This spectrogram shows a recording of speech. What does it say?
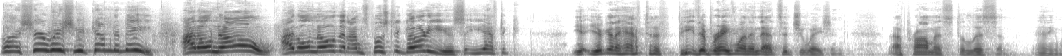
Well, I sure wish you'd come to me. I don't know. I don't know that I'm supposed to go to you, so you have to, you're going to have to be the brave one in that situation. I promise to listen anyway.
